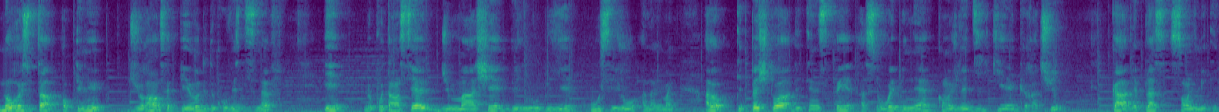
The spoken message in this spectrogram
nos résultats obtenus durant cette période de Covid-19 et le potentiel du marché de l'immobilier pour séjour en Allemagne. Alors, dépêche-toi de t'inscrire à ce webinaire, comme je l'ai dit, qui est gratuit, car les places sont limitées.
